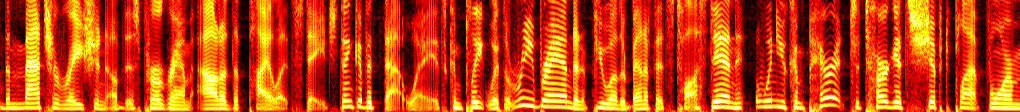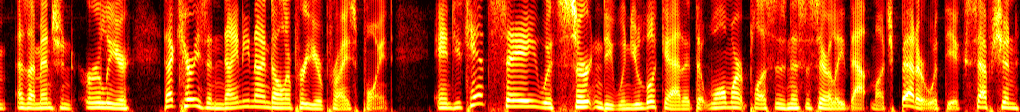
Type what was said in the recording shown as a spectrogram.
the maturation of this program out of the pilot stage. Think of it that way. It's complete with a rebrand and a few other benefits tossed in. When you compare it to Target's Shipt platform, as I mentioned earlier, that carries a $99 per year price point. And you can't say with certainty when you look at it that Walmart Plus is necessarily that much better, with the exception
